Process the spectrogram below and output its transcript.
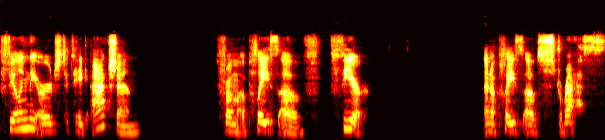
feeling the urge to take action from a place of fear and a place of stress.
